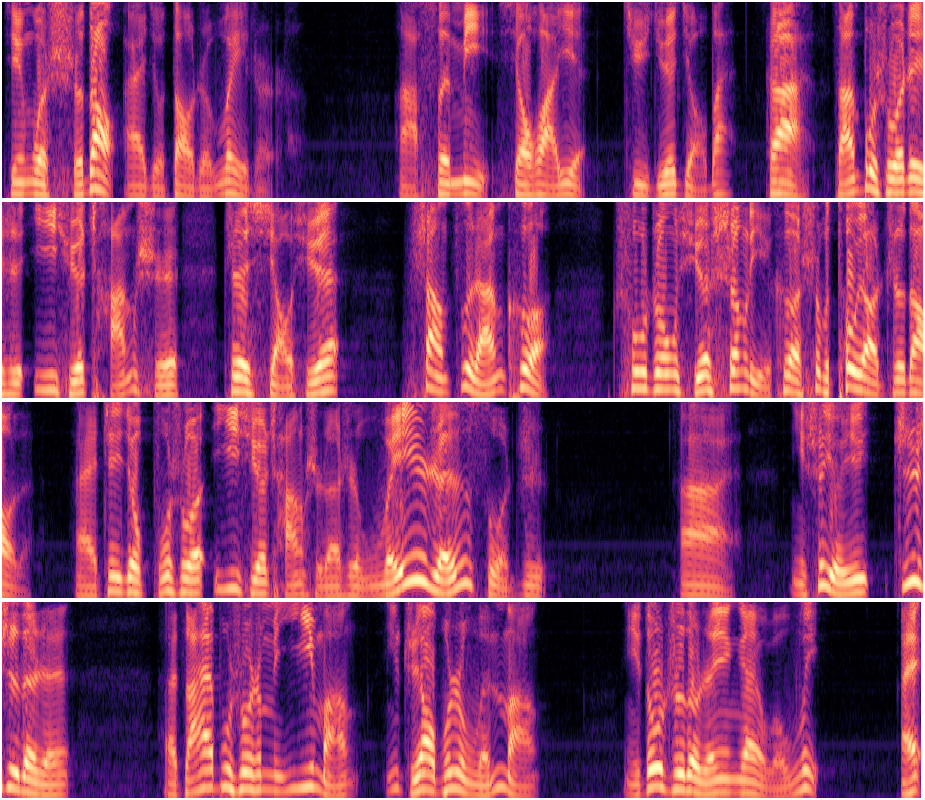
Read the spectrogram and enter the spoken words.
经过食道，哎，就到这胃这儿了，啊，分泌消化液，咀嚼搅拌，是吧？咱不说这是医学常识，这小学上自然课，初中学生理课，是不是都要知道的？哎，这就不说医学常识了，是为人所知。哎，你是有一知识的人。哎，咱还不说什么医盲，你只要不是文盲，你都知道人应该有个胃。哎，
